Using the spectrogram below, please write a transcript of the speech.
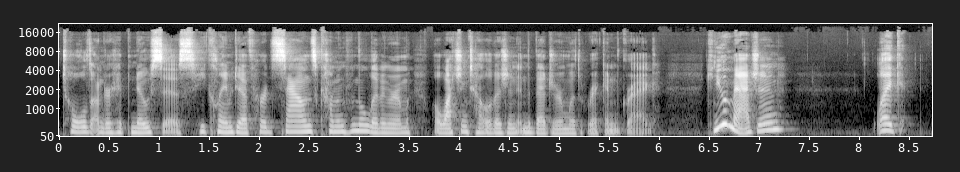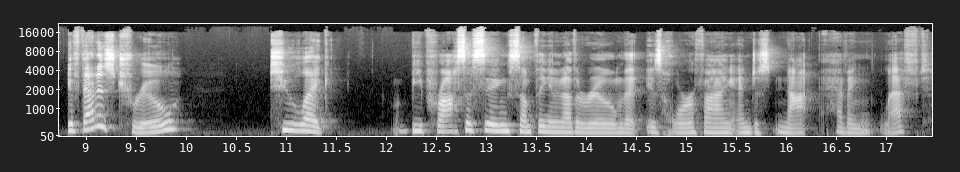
told under hypnosis, he claimed to have heard sounds coming from the living room while watching television in the bedroom with Rick and Greg. Can you imagine? Like, if that is true, to like be processing something in another room that is horrifying and just not having left.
